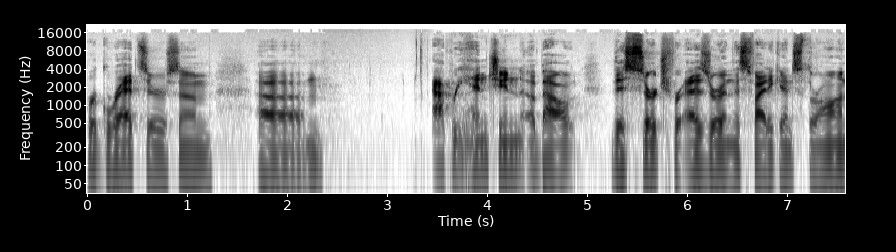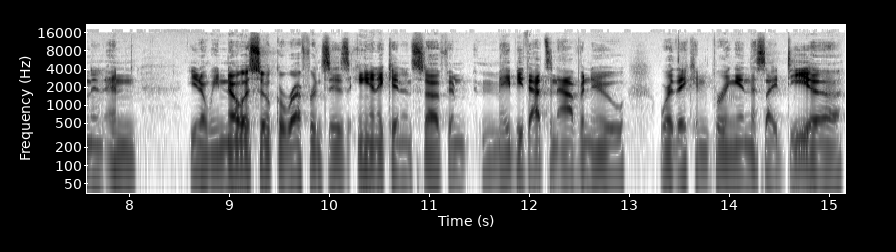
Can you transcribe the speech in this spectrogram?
regrets or some um, apprehension about this search for Ezra and this fight against Thrawn, and, and you know we know Ahsoka references Anakin and stuff, and maybe that's an avenue where they can bring in this idea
